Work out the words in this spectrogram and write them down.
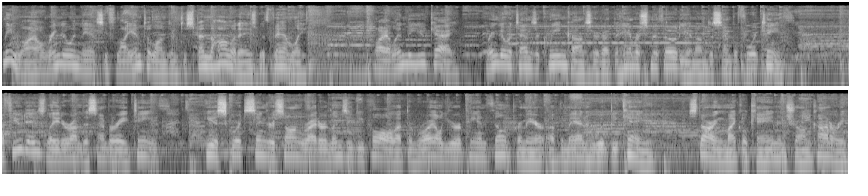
Meanwhile, Ringo and Nancy fly into London to spend the holidays with family. While in the UK, Ringo attends a Queen concert at the Hammersmith Odeon on December 14th. A few days later, on December 18th, he escorts singer-songwriter Lynsey de Paul at the Royal European film premiere of The Man Who Would Be King, starring Michael Caine and Sean Connery.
